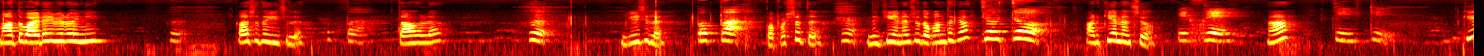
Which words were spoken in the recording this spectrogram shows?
মা তো বাইরেই বেরোয়নি। কার সাথে গিয়েছিলে? তাহলে? গিয়েছিলে? পাপার সাথে? কি এনেছো দোকান থেকে? আর কি এনেছো? হ্যাঁ? কি?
